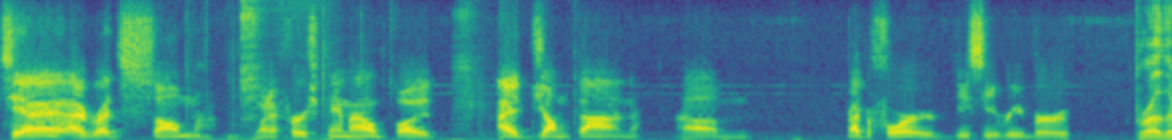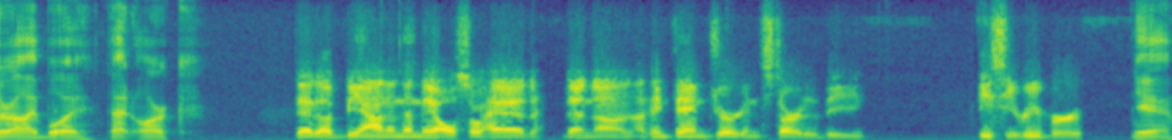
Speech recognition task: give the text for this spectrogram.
see, I, I read some when it first came out, but I jumped on um, right before DC Rebirth. Brother Eye Boy, that arc. That uh, Beyond, and then they also had then uh, I think Dan Jurgen started the DC Rebirth. Yeah,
